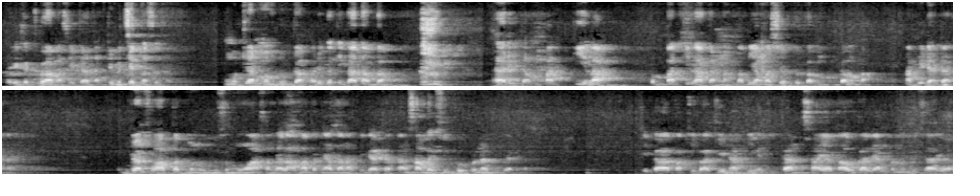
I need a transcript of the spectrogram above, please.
Hari kedua masih datang di masjid maksudnya. Kemudian membludak. Hari ketiga tambah. Hari keempat kila keempat kila keenam. Tapi yang masih itu keempat. Nabi tidak datang Kemudian sahabat menunggu semua sampai lama ternyata Nabi tidak datang sampai subuh pun Nabi tidak datang. Jika pagi-pagi Nabi ngendikan saya tahu kalian menunggu saya.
